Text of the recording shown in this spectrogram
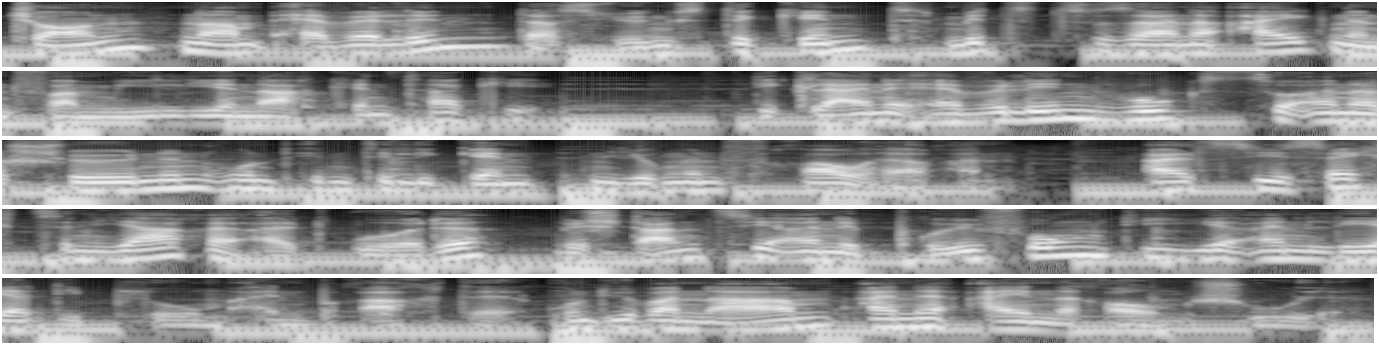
John nahm Evelyn, das jüngste Kind, mit zu seiner eigenen Familie nach Kentucky. Die kleine Evelyn wuchs zu einer schönen und intelligenten jungen Frau heran. Als sie 16 Jahre alt wurde, bestand sie eine Prüfung, die ihr ein Lehrdiplom einbrachte und übernahm eine Einraumschule.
